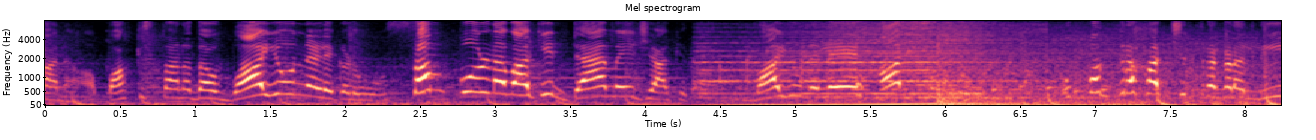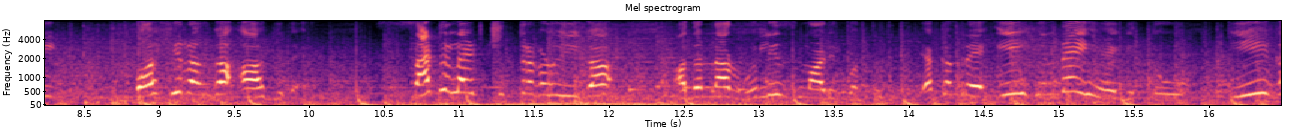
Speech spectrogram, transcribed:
ಪಾಕಿಸ್ತಾನ. ಪಾಕಿಸ್ತಾನದ ವಾಯು ನೆಲೆಗಳು ಸಂಪೂರ್ಣವಾಗಿ ಡ್ಯಾಮೇಜ್ ಆಗಿದೆ. ವಾಯುನೆಲೆ ಹಾನಿಗೊಂಡು ಉಪಗ್ರಹ ಚಿತ್ರಗಳಲ್ಲಿ ಬಹಿರಂಗ ಆಗಿದೆ. ಸ್ಯಾಟಲೈಟ್ ಚಿತ್ರಗಳು ಈಗ ಅದನ್ನ ರಿಲೀಸ್ ಮಾಡಿರುವಂಥದ್ದು. ಯಾಕಂದ್ರೆ ಈ ಹಿಂದೆ ಹೇಗಿತ್ತು, ಈಗ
